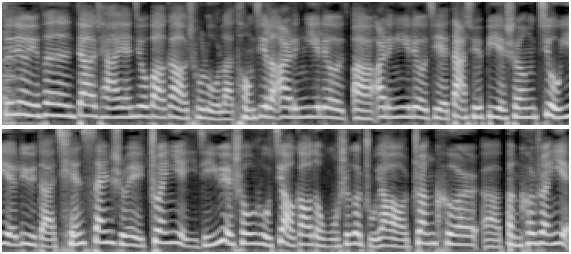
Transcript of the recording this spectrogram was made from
最近有一份调查研究报告出炉了，统计了二零一六啊二零一六届大学毕业生就业率的前三十位专业以及月收入较高的五十个主要专科呃本科专业。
